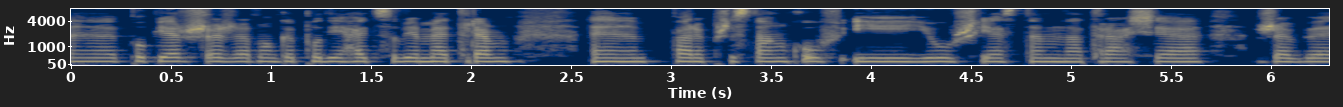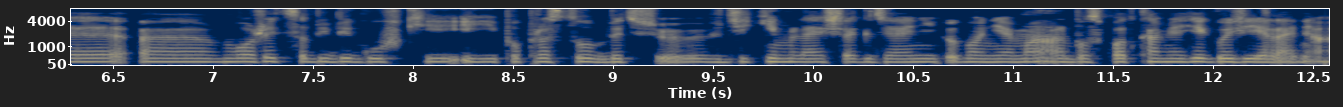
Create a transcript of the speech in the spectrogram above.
e, po pierwsze, że mogę podjechać sobie metrem e, parę przystanków i już jestem na trasie, żeby e, włożyć sobie biegówki i po prostu być w dzikim lesie, gdzie nikogo nie ma, tak. albo spotkam jakiegoś jelenia,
